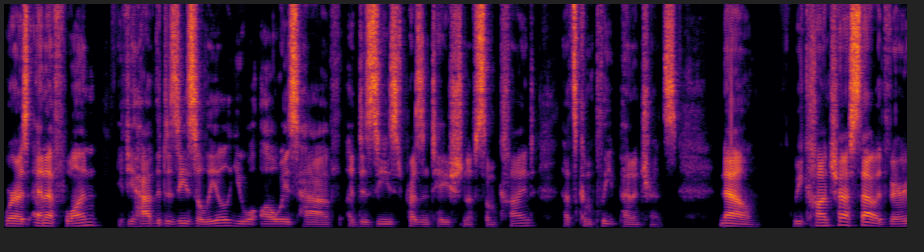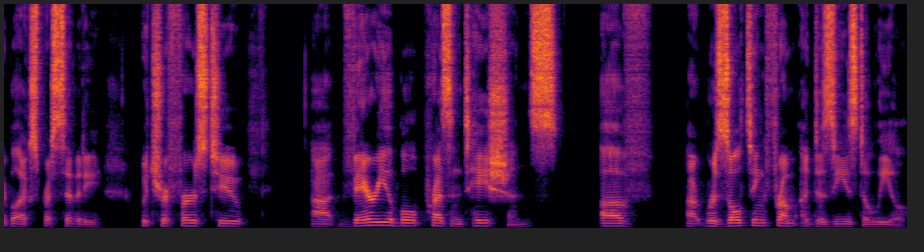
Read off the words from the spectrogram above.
Whereas NF1, if you have the diseased allele, you will always have a diseased presentation of some kind. That's complete penetrance. Now, we contrast that with variable expressivity, which refers to uh, variable presentations of uh, resulting from a diseased allele.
